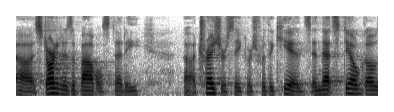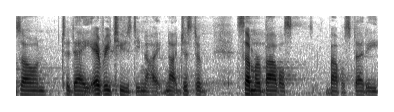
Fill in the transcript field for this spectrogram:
Uh, started as a Bible study, uh, treasure seekers for the kids, and that still goes on today every Tuesday night, not just a summer Bible Bible study,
